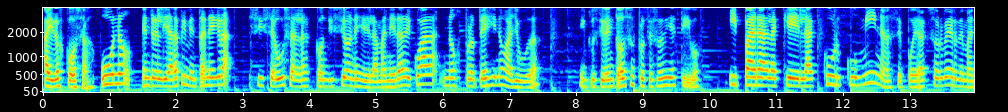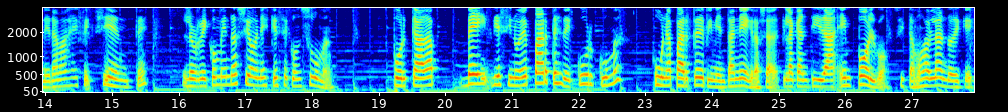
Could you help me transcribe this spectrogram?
Hay dos cosas. Uno, en realidad la pimienta negra, si se usa en las condiciones y de la manera adecuada, nos protege y nos ayuda, inclusive en todos sus procesos digestivos. Y para que la curcumina se pueda absorber de manera más eficiente, la recomendación es que se consuman por cada 19 partes de cúrcuma, una parte de pimienta negra, o sea, la cantidad en polvo, si estamos hablando de que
